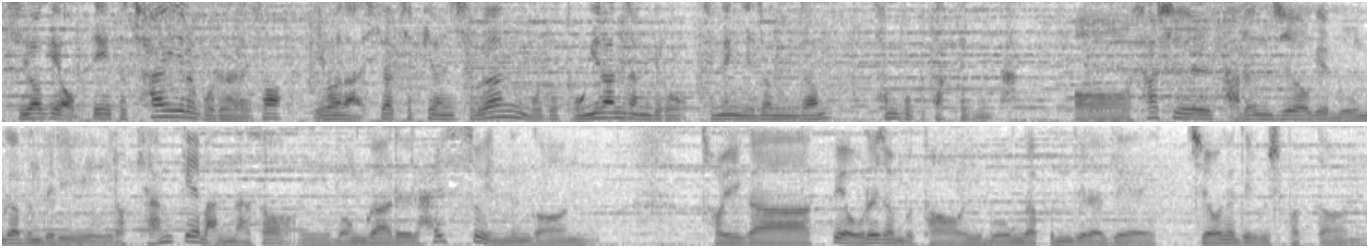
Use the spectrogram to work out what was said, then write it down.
지역의 업데이트 차이를 고려해서 이번 아시아 챔피언십은 모두 동일한 장비로 진행 예정인 점 참고 부탁드립니다. 어, 사실 다른 지역의 모험가분들이 이렇게 함께 만나서 뭔가를 할 수 있는 건 저희가 꽤 오래전부터 이 모험가 분들에게 지원해드리고 싶었던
